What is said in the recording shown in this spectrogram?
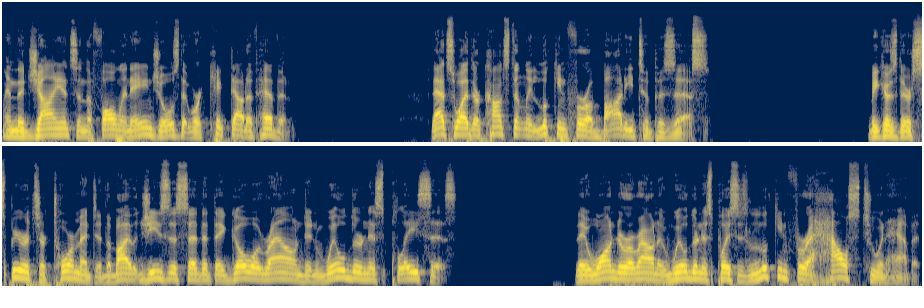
and the giants and the fallen angels that were kicked out of heaven. That's why they're constantly looking for a body to possess. Because their spirits are tormented. The Bible Jesus said that they go around in wilderness places. They wander around in wilderness places looking for a house to inhabit.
